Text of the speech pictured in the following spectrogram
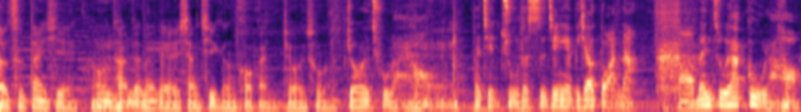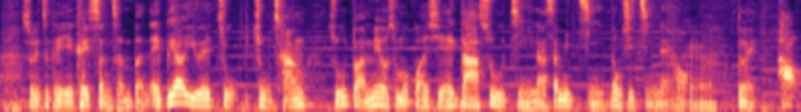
二次代谢，哦，它的那个香气跟口感就会出来。就会出来哈，而且煮的时间也比较短啦，啊，焖煮下固了哈，所以这个也可以省成本。哎、不要以为煮煮长煮短没有什么关系，哎，加速钱啦，上面钱东西钱呢哈。对，好，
